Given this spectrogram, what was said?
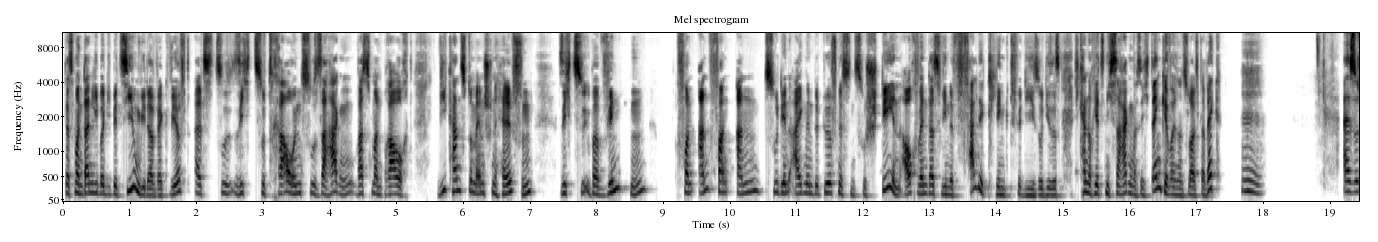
dass man dann lieber die Beziehung wieder wegwirft, als zu, sich zu trauen, zu sagen, was man braucht. Wie kannst du Menschen helfen, sich zu überwinden, von Anfang an zu den eigenen Bedürfnissen zu stehen, auch wenn das wie eine Falle klingt für die, so dieses, ich kann doch jetzt nicht sagen, was ich denke, weil sonst läuft er weg. Hm. Also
